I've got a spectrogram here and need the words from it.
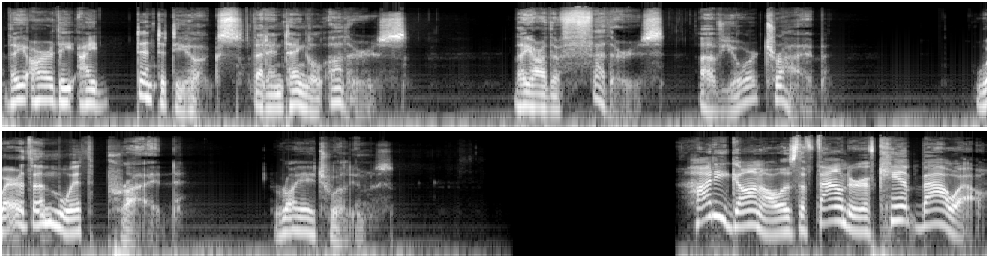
They are the identity hooks that entangle others. They are the feathers of your tribe. Wear them with pride. Roy H. Williams. Heidi Ganahl is the founder of Camp Bow Wow,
